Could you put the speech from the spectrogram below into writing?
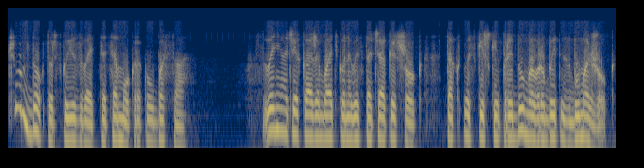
Чом докторською зветься ця мокра ковбаса? Свинячих, каже батько, не вистача кишок, так хтось кишки придумав робити з бумажок,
